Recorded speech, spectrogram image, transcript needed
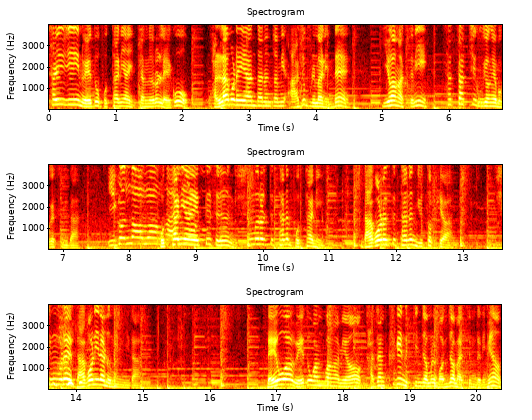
사유지인 외도 보타니아 입장료를 내고 관람을 해야 한다는 점이 아주 불만인데 이왕 왔으니 샅샅이 구경해 보겠습니다. 이건 너무 보타니아의 뜻은 식물을 뜻하는 보타니, 낙원을 뜻하는 유토피아, 식물의 낙원이라는 의미입니다. 레오와 외도 관광하며 가장 크게 느낀 점을 먼저 말씀드리면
